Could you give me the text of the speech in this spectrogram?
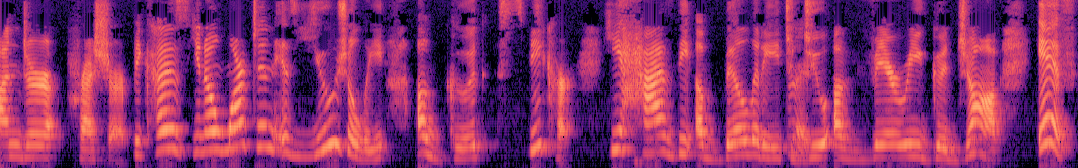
under pressure. Because, you know, Martin is usually a good speaker. He has the ability to Right. do a very good job if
